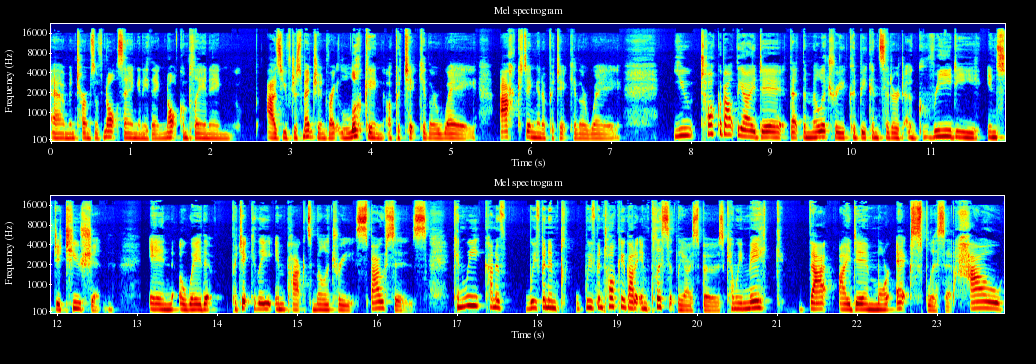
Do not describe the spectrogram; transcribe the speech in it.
um, in terms of not saying anything, not complaining, as you've just mentioned, right, looking a particular way, acting in a particular way you talk about the idea that the military could be considered a greedy institution in a way that particularly impacts military spouses. Can we kind of we've been imp- we've been talking about it implicitly, I suppose. Can we make that idea more explicit? How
